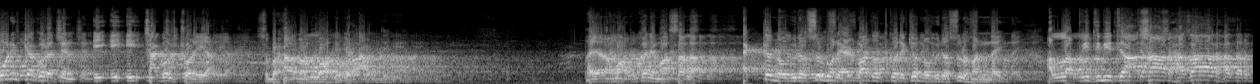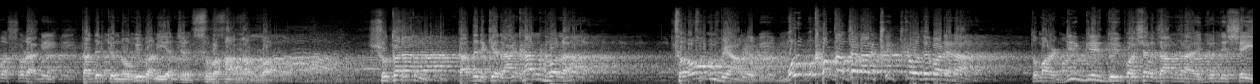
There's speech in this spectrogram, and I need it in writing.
পরীক্ষা করেছেন এই এই ছাগল চড়াইয়া। ওয়া ভাইয়ার আমার ওখানে মাসালা, একটা নবী রসুল রসুলগণ ইবাদত করে কেউ নবী রসুল হন নাই। আল্লাহ পৃথিবীতে আসার হাজার হাজার বছর আগে তাদেরকে নবী বানিয়েছেন, সুবহানাল্লাহ। সুতরাং তাদেরকে রাখাল বলা চরম বেয়াদবি, মূর্খতা ছাড়ার ক্ষেত্র হতে পারে না। তোমার ডিগ্রির দুই পয়সার দাম নাই, যদি সেই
